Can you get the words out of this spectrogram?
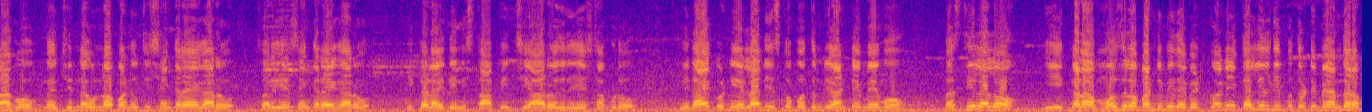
నాకు మేము చిన్నగా ఉన్నప్పటి నుంచి శంకరయ్య గారు స్వర్గీయ శంకరయ్య గారు ఇక్కడ దీన్ని స్థాపించి ఆ రోజులు చేసినప్పుడు వినాయకుడిని ఎలా తీసుకుపోతుంది అంటే మేము బస్తీలలో ఈ ఇక్కడ మోజుల బండి మీద పెట్టుకొని గల్లీలు దిప్పుతుంటే మేము అందరం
